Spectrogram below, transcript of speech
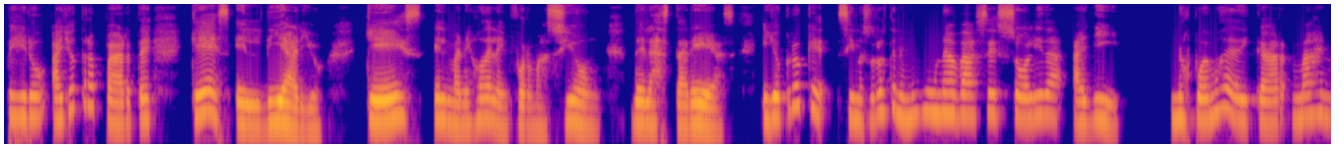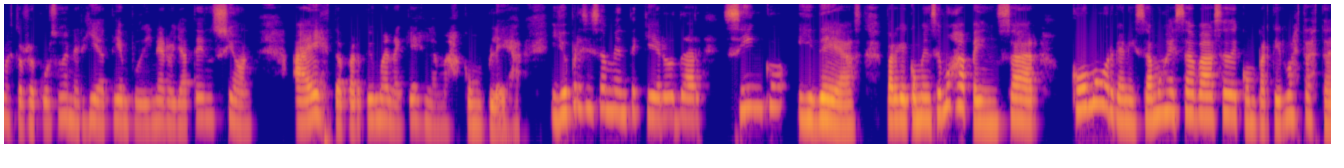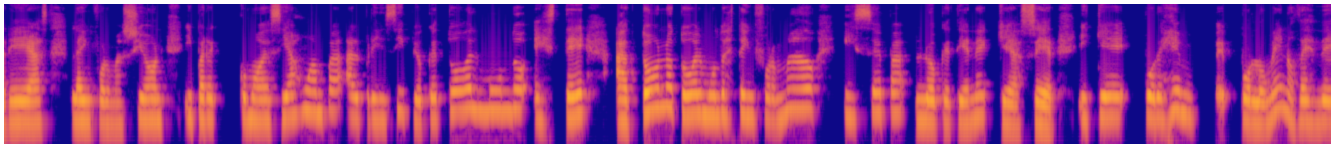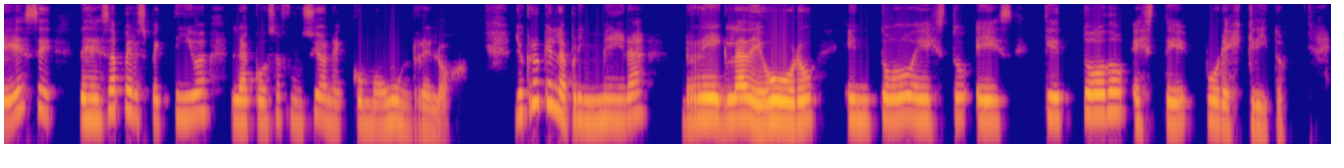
pero hay otra parte que es el diario, que es el manejo de la información, de las tareas. Y yo creo que si nosotros tenemos una base sólida allí, nos podemos dedicar más en nuestros recursos de energía, tiempo, dinero y atención a esta parte humana que es la más compleja. Y yo precisamente quiero dar cinco ideas para que comencemos a pensar cómo organizamos esa base de compartir nuestras tareas, la información y para, como decía Juanpa al principio, que todo el mundo esté a tono, todo el mundo esté informado y sepa lo que tiene que hacer y que, por ejemplo, por lo menos desde ese, desde esa perspectiva, la cosa funcione como un reloj. Yo creo que la primera regla de oro en todo esto es que todo esté por escrito.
